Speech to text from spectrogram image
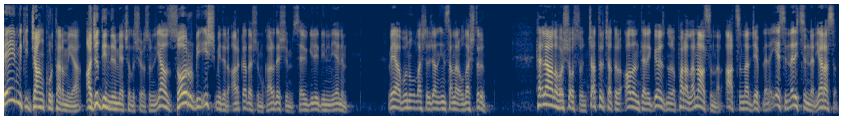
Değil mi ki can kurtarmaya, acı dindirmeye çalışıyorsunuz? Ya zor bir iş midir arkadaşım, kardeşim, sevgili dinleyenim? Veya bunu ulaştıracağın insanlara ulaştırın. Helalı hoş olsun, çatır çatır alın teri, göz nuru paralarını alsınlar. Atsınlar ceplerine, yesinler, içsinler, yarasın.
